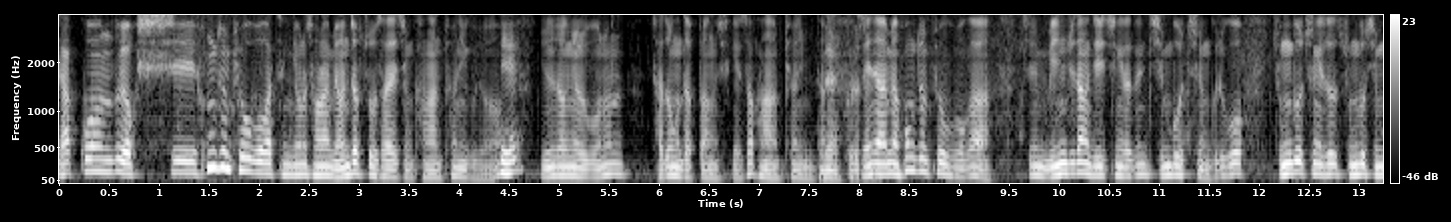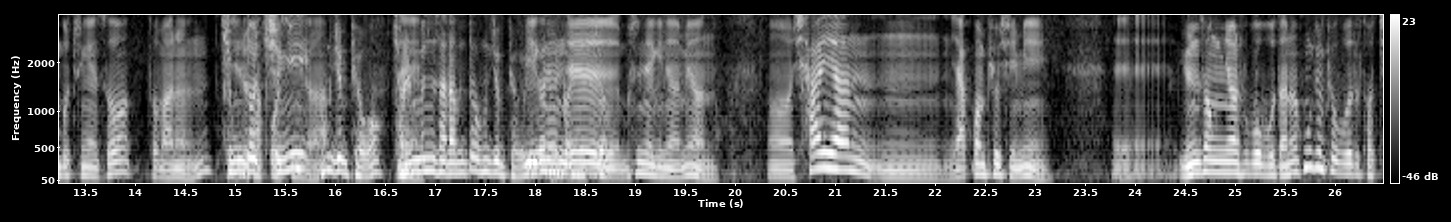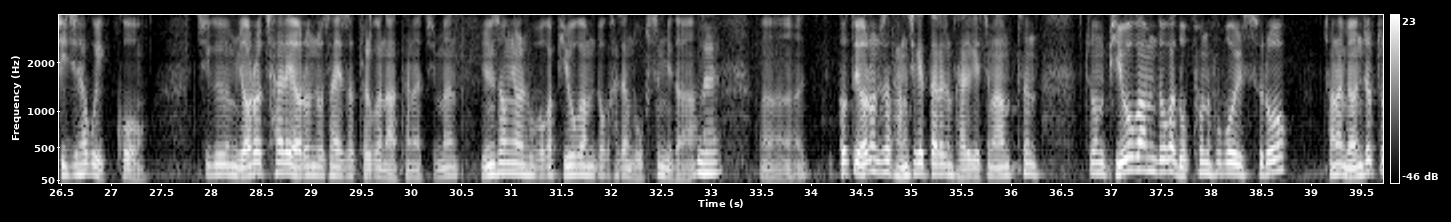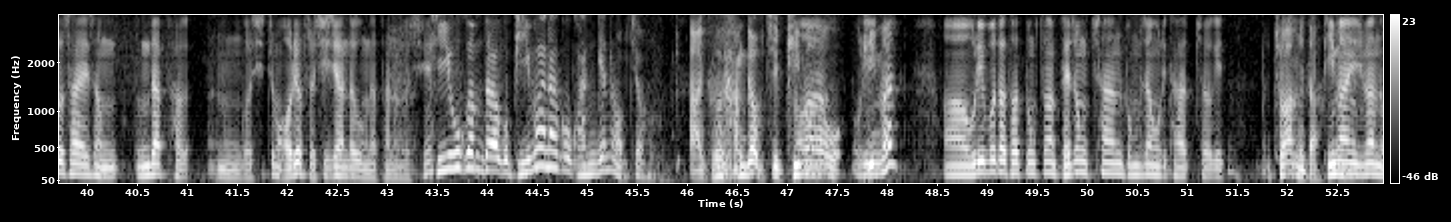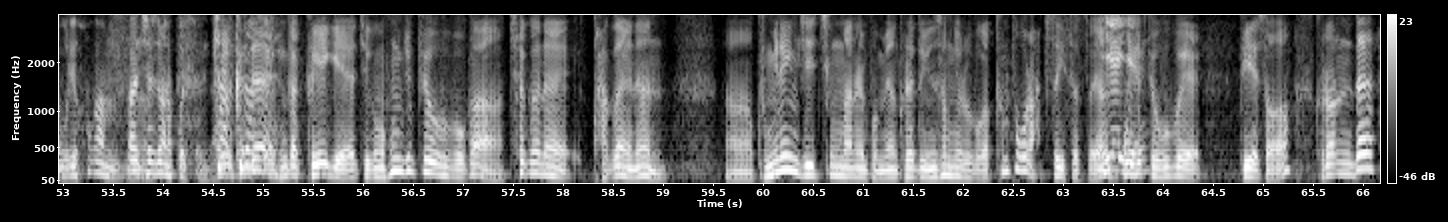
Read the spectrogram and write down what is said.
야권도 역시 홍준표 후보 같은 경우는 전화 면접 조사에 지금 강한 편이고요. 예. 윤석열 후보는 자동응답 방식에서 강한 편입니다. 네, 그렇습니다. 왜냐하면 홍준표 후보가 지금 민주당 지지층이라든지 진보층 그리고 중도층에서도 중도 진보층에서 더 많은 중도층이 있습니다. 네. 홍준표, 젊은 사람도 홍준표 이거는 건 이제 있죠. 무슨 얘기냐면 어, 샤이한 음, 야권 표심이 에, 윤석열 후보보다는 홍준표 후보를 더 지지하고 있고 지금 여러 차례 여론조사에서 결과 나타났지만 윤석열 후보가 비호감도가 가장 높습니다. 네. 어, 그것도 여론조사 방식에 따라 좀 다르겠지만 아무튼 좀 비호감도가 높은 후보일수록 전화 면접 조사에서 응- 응답하는 것이 좀 어렵죠. 지지한다고 응답하는 것이. 비호감도하고 비만하고 관계는 없죠. 아, 그거 관계 없지. 비만하고 어, 우리- 비만? 어, 우리보다 더 뚱뚱한 배종찬 본부장 우리 다 저기 좋아합니다. 비만이지만 우리 호감 아. 갖고 있습니다. 자, 자, 근데 그런데- 그러니까 그 얘기예요. 지금 홍준표 후보가 최근에 과거에는 어, 국민의힘 지지층만을 보면 그래도 윤석열 후보가 큰 폭으로 앞서 있었어요. 예, 예. 홍준표 후보에 비해서. 그런데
